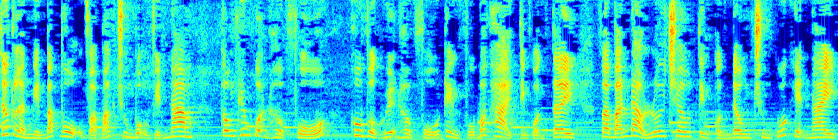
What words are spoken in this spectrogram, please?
tức là miền Bắc Bộ và Bắc Trung Bộ Việt Nam, cộng thêm quận Hợp Phố, khu vực huyện Hợp Phố, thành phố Bắc Hải, tỉnh Quảng Tây và bán đảo Lôi Châu, tỉnh Quảng Đông, Trung Quốc hiện nay.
